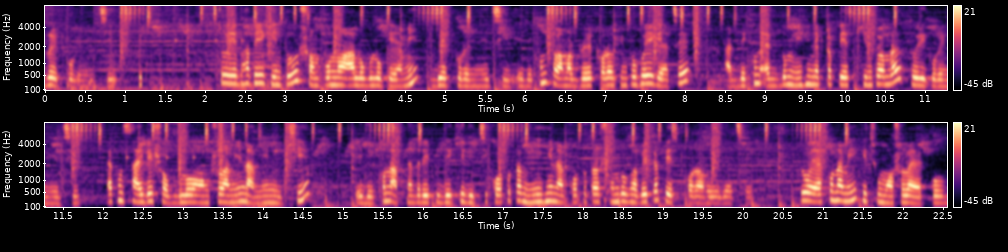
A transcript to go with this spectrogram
গ্রেট করে নিচ্ছি। তো এভাবেই কিন্তু সম্পূর্ণ আলুগুলোকে আমি গ্রেট করে নিয়েছি। এই দেখুন, তো আমার গ্রেট করাও কিন্তু হয়ে গেছে। আর দেখুন, একদম মিহিন একটা পেস্ট কিন্তু আমরা তৈরি করে নিয়েছি। এখন সাইডে সবগুলো অংশ আমি নামিয়ে নিচ্ছি। এই দেখুন, আপনাদের একটু দেখিয়ে দিচ্ছি কতটা মিহিন আর কতটা সুন্দরভাবে এটা পেস্ট করা হয়ে গেছে। তো এখন আমি কিছু মশলা অ্যাড করব।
